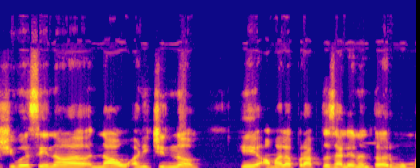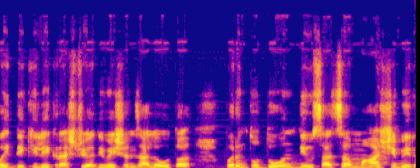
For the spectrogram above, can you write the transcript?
शिवसेना नाव आणि चिन्ह हे आम्हाला प्राप्त झाल्यानंतर मुंबईत देखील एक राष्ट्रीय अधिवेशन झालं होतं. परंतु दोन दिवसाचं महाशिबिर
